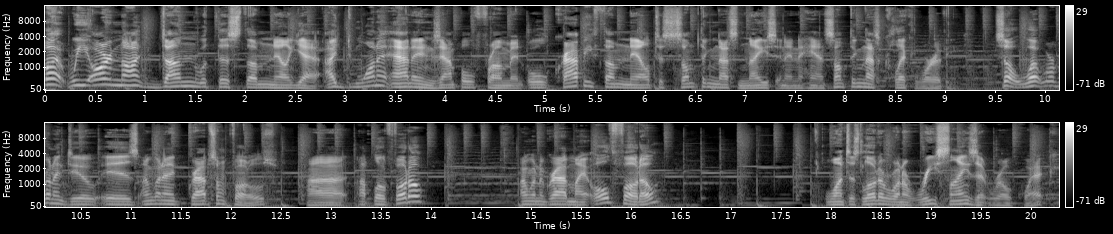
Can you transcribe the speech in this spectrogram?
But we are not done with this thumbnail yet. I want to add an example from an old crappy thumbnail to something that's nice and enhanced, something that's click worthy. So what we're going to do is I'm going to grab some photos, uh, upload photo. I'm going to grab my old photo. Once it's loaded, we're going to resize it real quick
